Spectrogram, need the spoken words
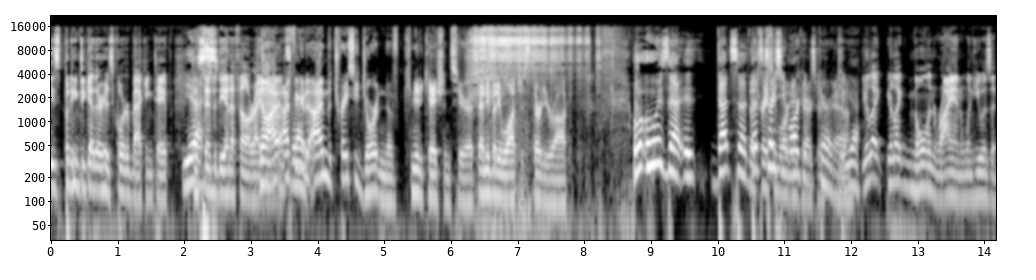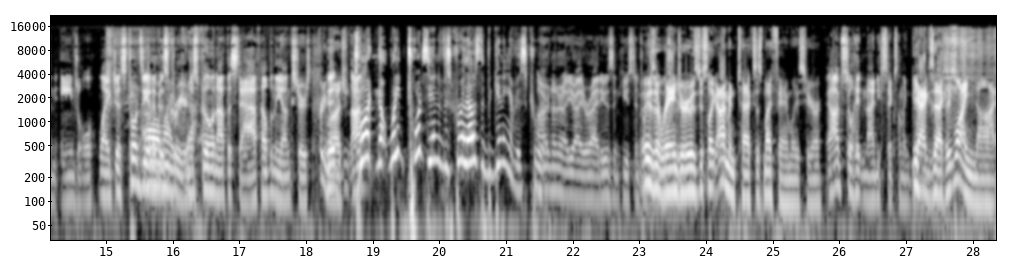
He's putting together his quarterbacking tape Yes. to send to the NFL right No, now. I, I figured right. I'm the Tracy Jordan of communications here. If anybody watches Thirty Rock, Who, who is that? Is- that's uh, that's Tracy Tracy Morgan's character, character. yeah. Yeah. You're like you're like Nolan Ryan when he was an angel, like just towards the end Oh of his career, God. just filling out the staff, helping the youngsters. Pretty It- much. I'm- Toward, no, wait. Towards the end of his career, that was the beginning of his oh, career. no, no, no, you're right. You're right. He was in Houston. he was a the end of his ranger. career. He was just like, I'm in Texas. My family's here. I'm still hitting 96 on the Yeah, exactly. Why not?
